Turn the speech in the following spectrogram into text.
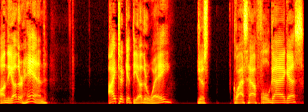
On the other hand, I took it the other way, just glass half full guy, I guess.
